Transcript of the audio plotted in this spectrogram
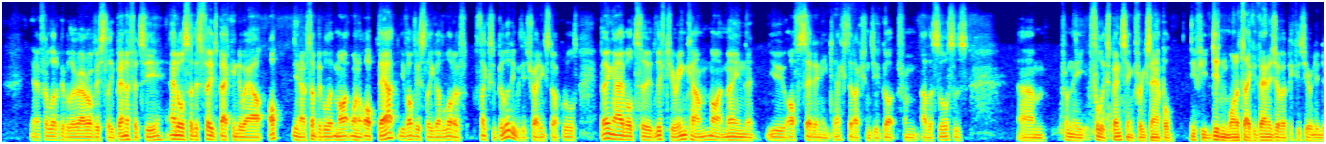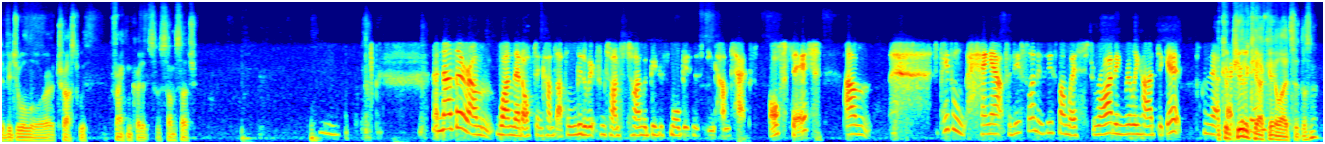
you know, for a lot of people, there are obviously benefits here, and also this feeds back into our op. You know, some people that might want to opt out, you've obviously got a lot of flexibility with your trading stock rules. Being able to lift your income might mean that you offset any tax deductions you've got from other sources. Um, from the full expensing, for example, if you didn't want to take advantage of it because you're an individual or a trust with franking credits or some such. Hmm. Another um, one that often comes up a little bit from time to time would be the small business income tax offset. Um, do people hang out for this one? Is this one we're striving really hard to get? The computer calculates it, doesn't it?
